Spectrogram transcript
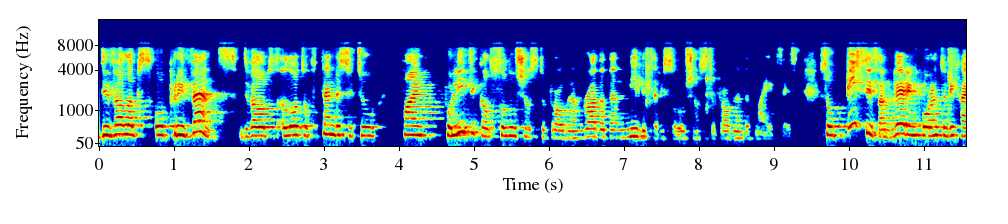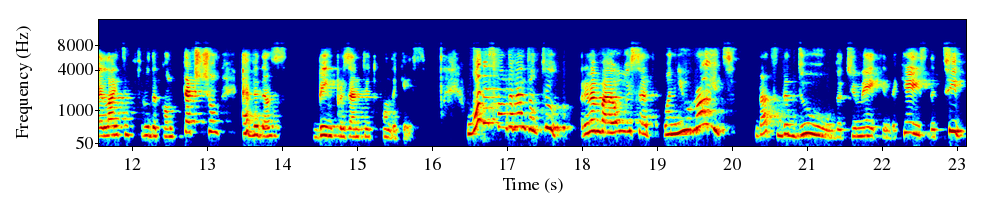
develops or prevents, develops a lot of tendency to find political solutions to problem rather than military solutions to problem that might exist. So pieces are very important to be highlighted through the contextual evidence being presented on the case. What is fundamental too? Remember, I always said when you write, that's the do that you make in the case, the tip.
